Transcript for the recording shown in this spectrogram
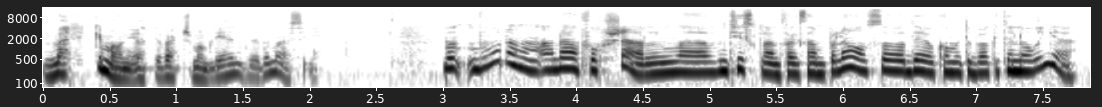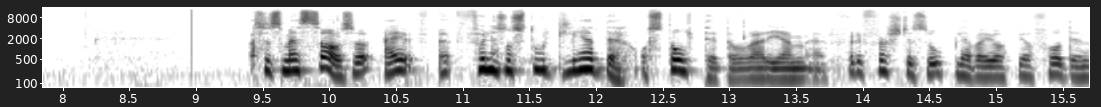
merker man jo etter hvert som man blir eldre, det må jeg si. Men hvordan er da forskjellen med Tyskland f.eks., og så det å komme tilbake til Norge? Altså, som jeg sa, så jeg, jeg føler en sånn stor glede og stolthet av å være hjemme. For det første så opplever jeg jo at vi har fått en,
